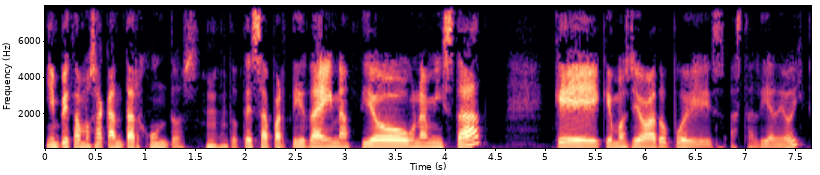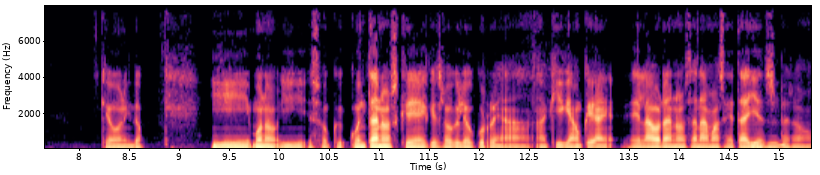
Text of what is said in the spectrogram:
y empezamos a cantar juntos. Entonces a partir de ahí nació una amistad que, que hemos llevado pues hasta el día de hoy. Qué bonito. Y bueno, y eso, cu- cuéntanos qué, qué es lo que le ocurre a, a Quique, aunque él ahora nos dará más detalles, pero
